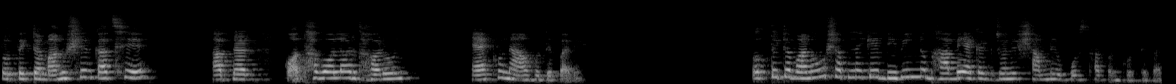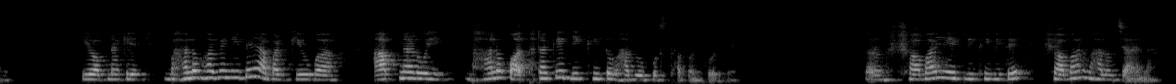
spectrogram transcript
প্রত্যেকটা মানুষের কাছে আপনার কথা বলার ধরন একও নাও হতে পারে। প্রত্যেকটা মানুষ আপনাকে বিভিন্নভাবে এক একজনের সামনে উপস্থাপন করতে পারে। কেউ আপনাকে ভালোভাবে নিবে, আবার কেউ বা আপনার ওই ভালো কথাটাকে বিকৃতভাবে উপস্থাপন করবে। কারণ সবাই এই পৃথিবীতে সবার ভালো চায় না।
